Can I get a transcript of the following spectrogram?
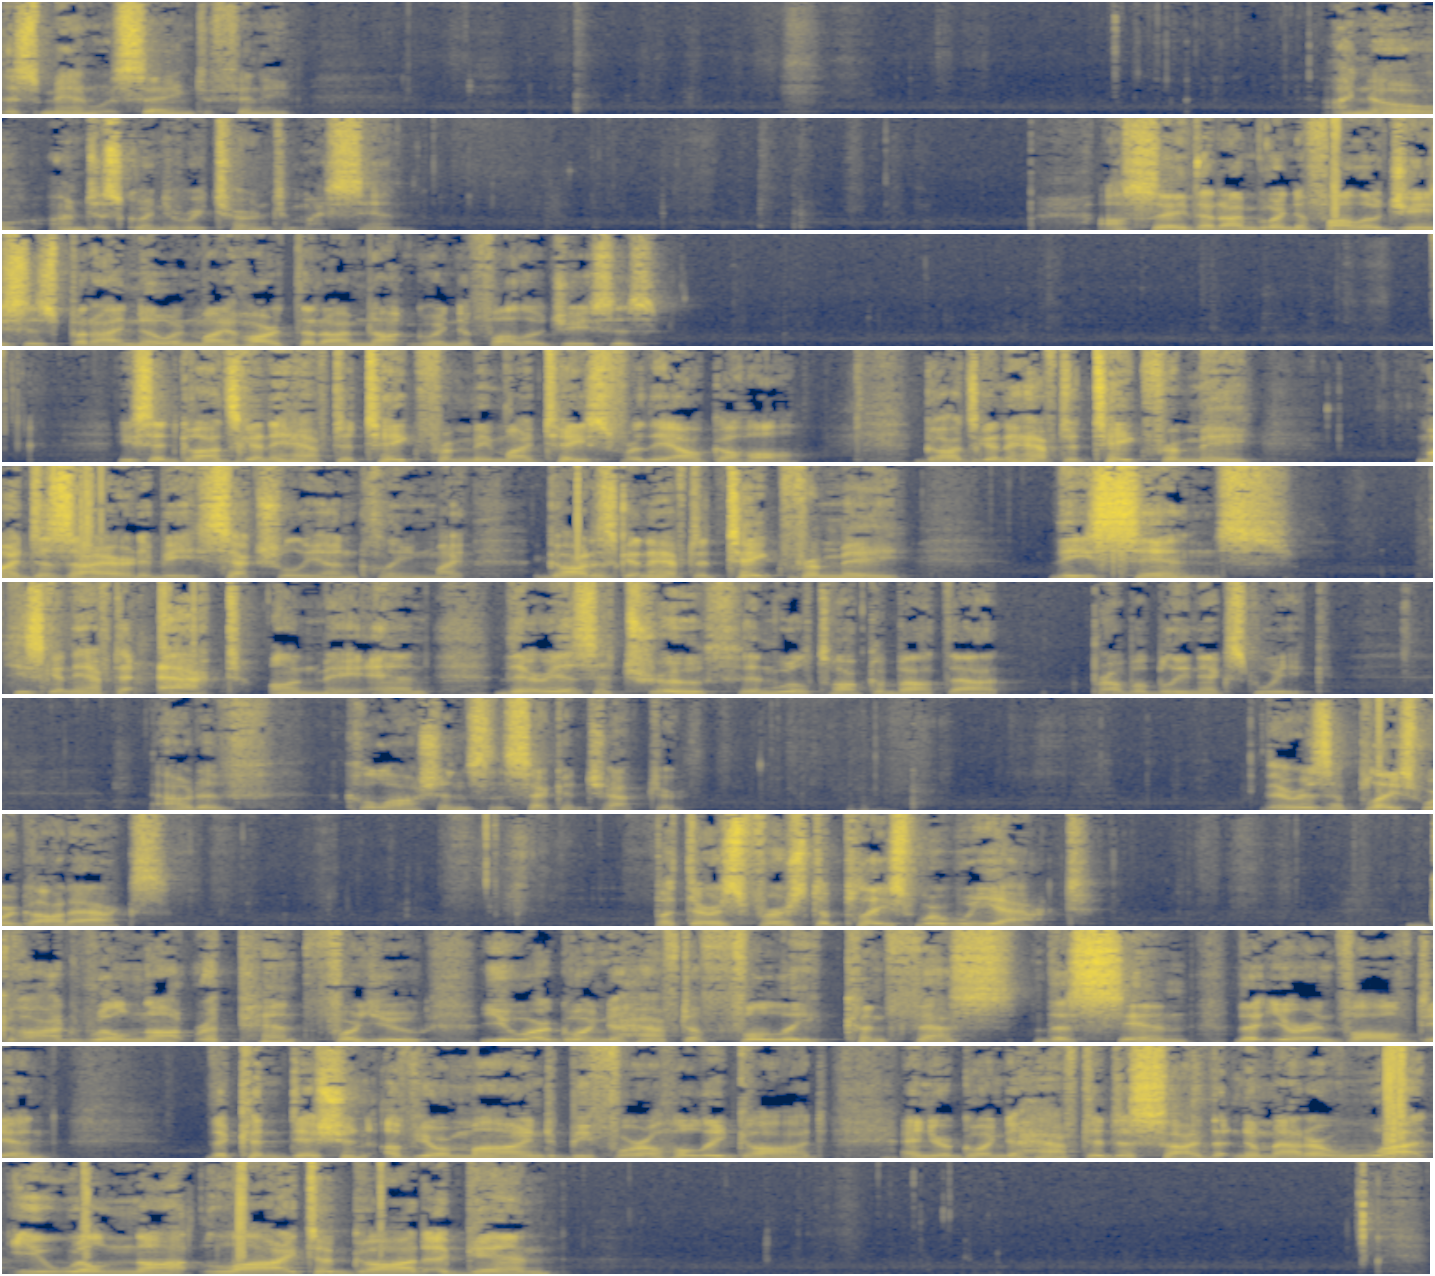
This man was saying to Finney. I know I'm just going to return to my sin. I'll say that I'm going to follow Jesus, but I know in my heart that I'm not going to follow Jesus. He said, God's going to have to take from me my taste for the alcohol. God's going to have to take from me my desire to be sexually unclean. My God is going to have to take from me these sins. He's going to have to act on me. And there is a truth, and we'll talk about that probably next week, out of Colossians, the second chapter. There is a place where God acts. But there is first a place where we act. God will not repent for you. You are going to have to fully confess the sin that you're involved in, the condition of your mind before a holy God. And you're going to have to decide that no matter what, you will not lie to God again.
